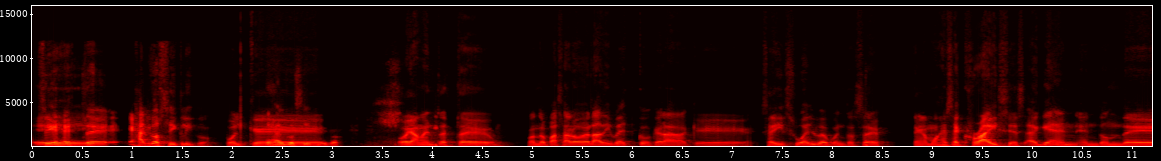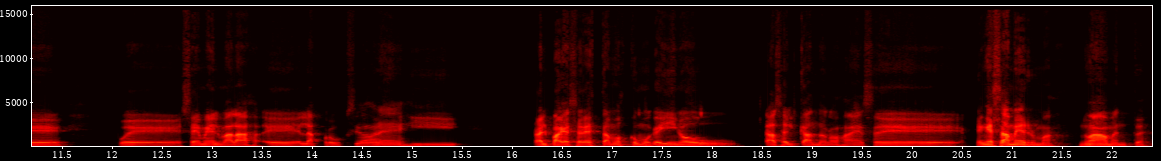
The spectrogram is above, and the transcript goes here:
Sí, es, eh, este, es algo cíclico, porque es algo cíclico. obviamente este, cuando pasa lo de la Divetco, que, la, que se disuelve, pues entonces tenemos ese crisis again, en donde pues se merma las, eh, las producciones y al parecer estamos como que, you know, acercándonos a ese, en esa merma nuevamente.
